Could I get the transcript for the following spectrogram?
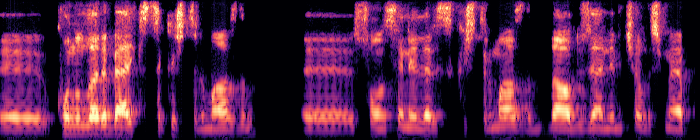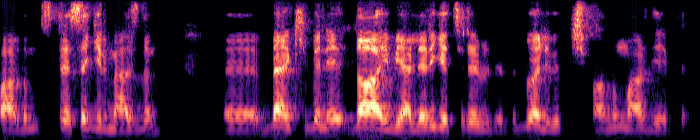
E, konuları belki sıkıştırmazdım. E, son seneleri sıkıştırmazdım. Daha düzenli bir çalışma yapardım. Strese girmezdim. E, belki beni daha iyi bir yerlere getirebilirdi. Böyle bir pişmanlığım var diyebilirim.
